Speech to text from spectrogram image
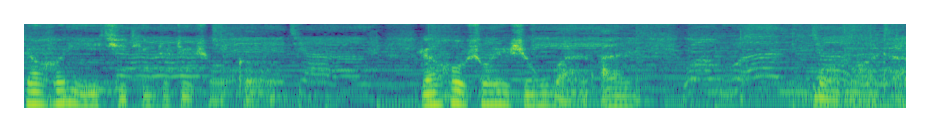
想和你一起听着这首歌，然后说一声晚安，默默的。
